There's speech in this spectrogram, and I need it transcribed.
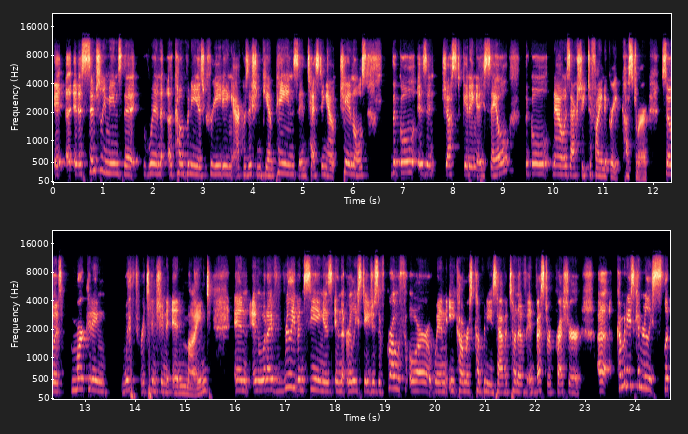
It, it essentially means that when a company is creating acquisition campaigns and testing out channels, the goal isn't just getting a sale. The goal now is actually to find a great customer. So it's marketing with retention in mind. And, and what I've really been seeing is in the early stages of growth or when e commerce companies have a ton of investor pressure, uh, companies can really slip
